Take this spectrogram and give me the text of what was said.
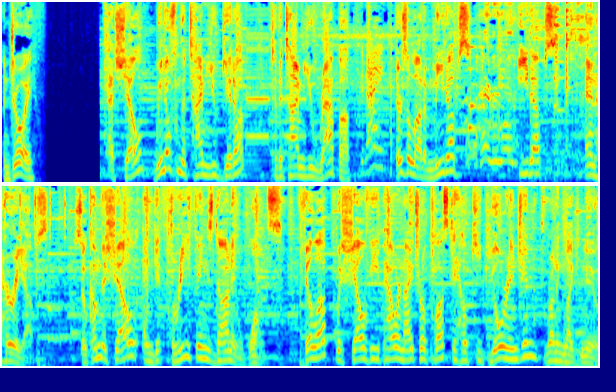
Enjoy. At Shell, we know from the time you get up to the time you wrap up, Good night. there's a lot of meetups, eat ups, and hurry ups. So come to Shell and get three things done at once. Fill up with Shell V Power Nitro Plus to help keep your engine running like new.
